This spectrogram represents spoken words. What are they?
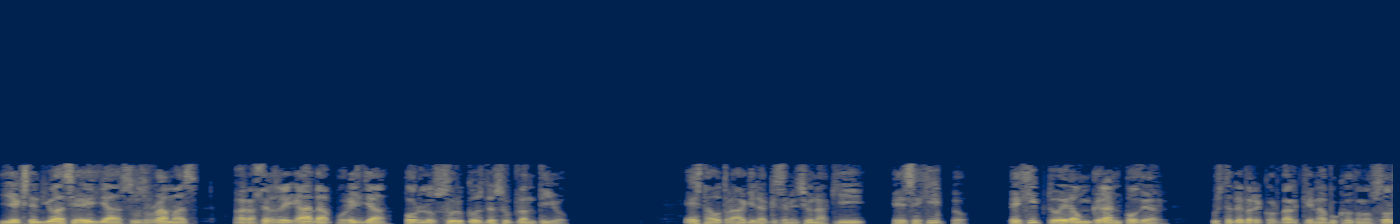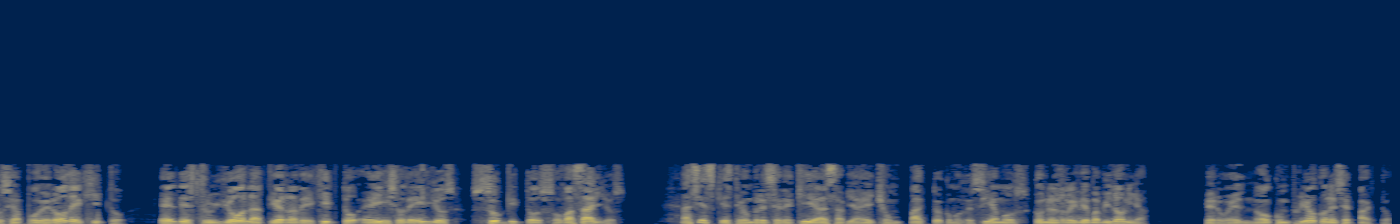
y extendió hacia ella sus ramas, para ser regada por ella por los surcos de su plantío. Esta otra águila que se menciona aquí es Egipto. Egipto era un gran poder. Usted debe recordar que Nabucodonosor se apoderó de Egipto. Él destruyó la tierra de Egipto e hizo de ellos súbditos o vasallos. Así es que este hombre Sedequías había hecho un pacto, como decíamos, con el rey de Babilonia. Pero él no cumplió con ese pacto.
